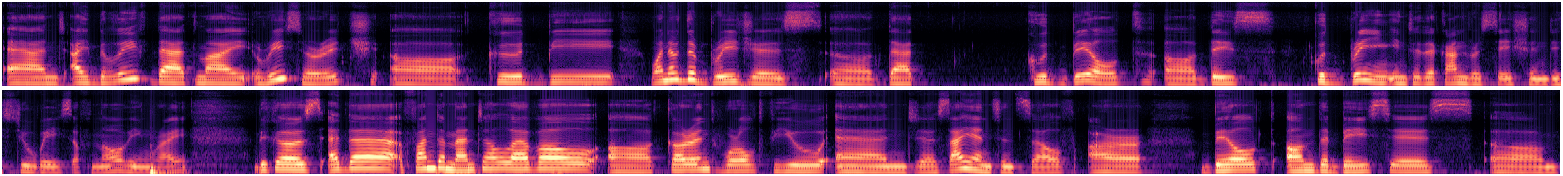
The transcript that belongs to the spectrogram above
And I believe that my research uh, could be one of the bridges uh, that could build uh, this, could bring into the conversation these two ways of knowing, right? Because at the fundamental level, uh, current worldview and uh, science itself are built on the basis um,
